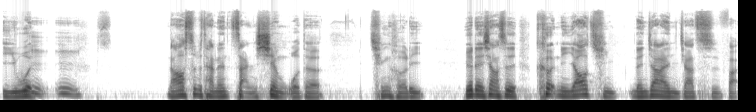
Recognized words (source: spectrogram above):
疑问？嗯，嗯，然后是不是才能展现我的亲和力？有点像是客，你邀请人家来你家吃饭，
